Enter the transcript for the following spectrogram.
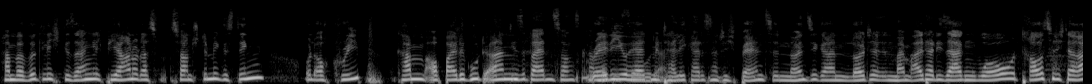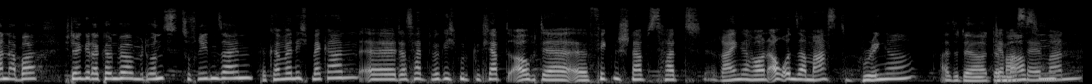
haben wir wirklich gesanglich Piano, das, das war ein stimmiges Ding. Und auch Creep kamen auch beide gut an. Diese beiden Songs kamen Radiohead. Metallica, das sind natürlich Bands in den 90ern, Leute in meinem Alter, die sagen, wow, traust du dich daran? Aber ich denke, da können wir mit uns zufrieden sein. Da können wir nicht meckern. Äh, das hat wirklich gut geklappt. Auch der äh, Fickenschnaps hat reingehauen. Auch unser Masked Bringer Also der, der, Der Marci. Mann.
